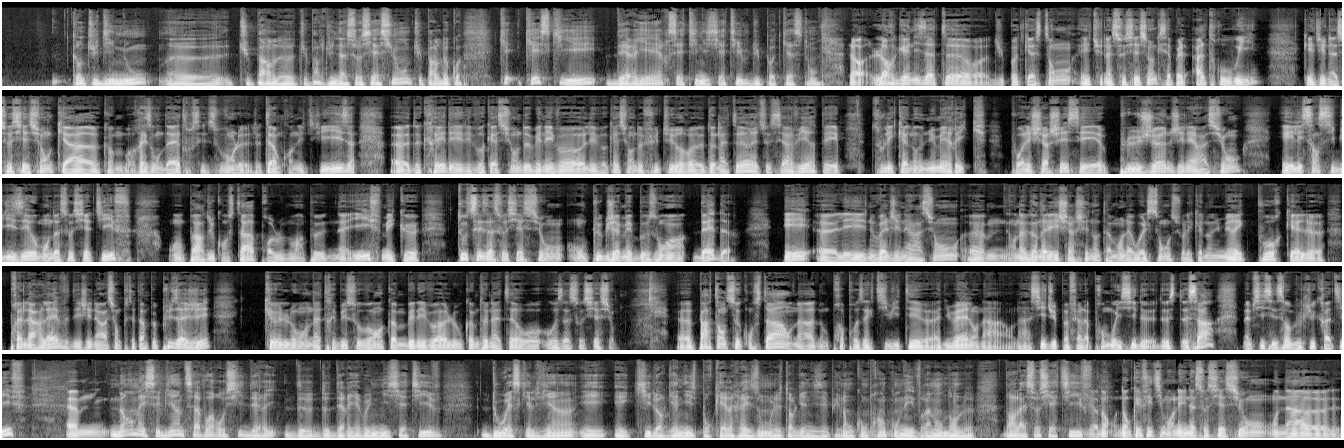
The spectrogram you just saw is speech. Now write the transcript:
quand tu dis nous, euh, tu parles, tu parles d'une association, tu parles de quoi? Qu'est- Qu'est-ce qui est derrière cette initiative du podcaston? Alors, l'organisateur du podcaston est une association qui s'appelle Altrui, qui est une association qui a euh, comme raison d'être, c'est souvent le, le terme qu'on utilise, euh, de créer des, des vocations de bénévoles, des vocations de futurs euh, donateurs et de se servir des tous les canaux numériques pour aller chercher ces plus jeunes générations et les sensibiliser au monde associatif. On part du constat probablement un peu naïf, mais que toutes ces associations ont plus que jamais besoin d'aide et euh, les nouvelles générations, euh, on a besoin d'aller chercher notamment là où elles sont sur les canaux numériques pour qu'elles euh, prennent la relève des générations peut-être un peu plus âgées que l'on attribue souvent comme bénévoles ou comme donateurs aux, associations. Euh, partant de ce constat, on a nos propres activités euh, annuelles, on a, on a un site, je vais pas faire la promo ici de, de, ça, même si c'est sans but lucratif. Euh, non, mais c'est bien de savoir aussi de derrière une initiative d'où est-ce qu'elle vient et, et qui l'organise, pour quelles raisons elle est organisée. Puis là, on comprend qu'on est vraiment dans le dans l'associatif. Donc, effectivement, on est une association, on a euh,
